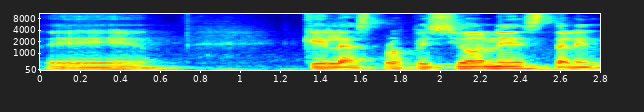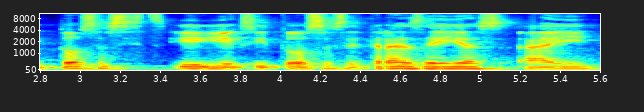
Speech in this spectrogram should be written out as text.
que las profesiones talentosas y exitosas detrás de ellas hay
